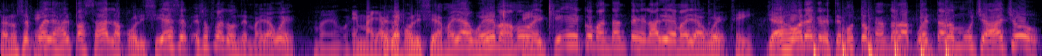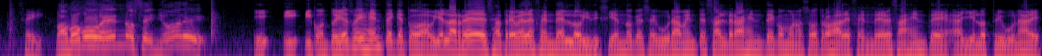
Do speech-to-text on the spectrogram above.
O sea, no se Sí. puede dejar pasar. La policía, ese- eso fue donde, en Mayagüez. Mayagüez. En Pues Mayagüez. la policía de Mayagüez, vamos, Sí. ¿y ¿quién es el comandante del área de Mayagüez? Sí, Ya es hora de que le estemos tocando la puerta a los muchachos. sí. Vamos a movernos, señores. Y, y, y con todo eso hay gente que todavía en las redes se atreve a defenderlo y diciendo que seguramente saldrá gente como nosotros a defender a esa gente allí en los tribunales.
